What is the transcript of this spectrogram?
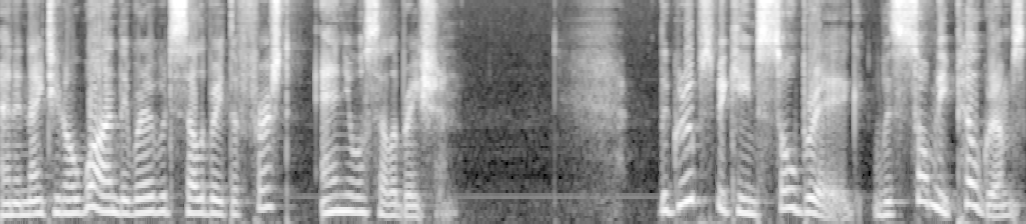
and in 1901 they were able to celebrate the first annual celebration. The groups became so big, with so many pilgrims,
